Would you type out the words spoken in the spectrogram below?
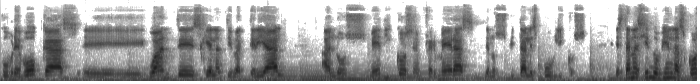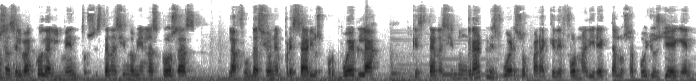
cubrebocas, eh, guantes, gel antibacterial a los médicos, enfermeras de los hospitales públicos. Están haciendo bien las cosas el Banco de Alimentos, están haciendo bien las cosas la Fundación Empresarios por Puebla, que están haciendo un gran esfuerzo para que de forma directa los apoyos lleguen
